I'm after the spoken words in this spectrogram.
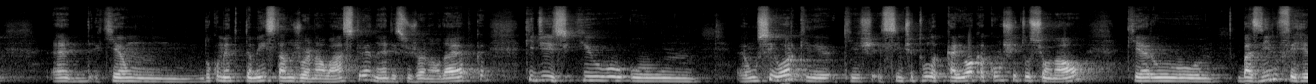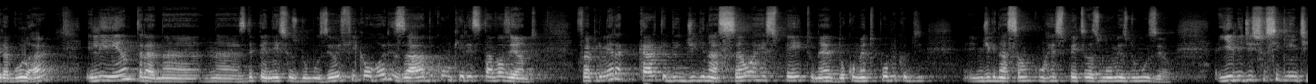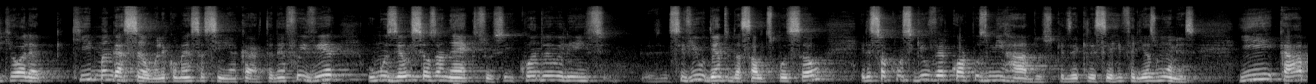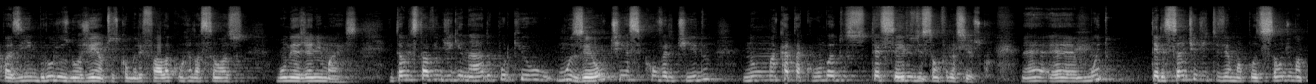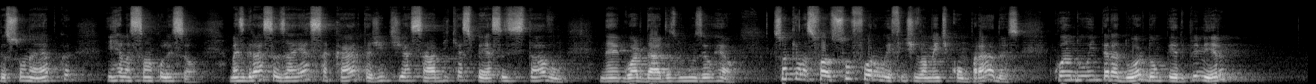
é, que é um documento que também está no jornal Astria, né, desse jornal da época, que diz que o, o é um senhor que, que se intitula Carioca Constitucional, que era o Basílio Ferreira Goulart, ele entra na, nas dependências do museu e fica horrorizado com o que ele estava vendo. Foi a primeira carta de indignação a respeito, né, documento público de indignação com respeito às múmias do museu. E ele disse o seguinte, que olha, que mangação, ele começa assim a carta, né? Fui ver o museu e seus anexos, e quando ele se viu dentro da sala de exposição, ele só conseguiu ver corpos mirrados, quer dizer, que ele se referia às múmias, e capas e embrulhos nojentos, como ele fala com relação às múmias de animais. Então ele estava indignado porque o museu tinha se convertido numa catacumba dos terceiros de São Francisco. Né? É muito interessante a gente ver uma posição de uma pessoa na época em relação à coleção. Mas graças a essa carta a gente já sabe que as peças estavam né, guardadas no Museu Real. Só que elas só foram efetivamente compradas quando o imperador Dom Pedro I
